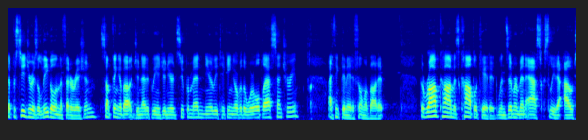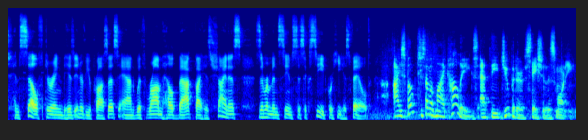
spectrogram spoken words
The procedure is illegal in the Federation, something about genetically engineered supermen nearly taking over the world last century. I think they made a film about it. The rom com is complicated when Zimmerman asks Leeta out himself during his interview process, and with Rom held back by his shyness, Zimmerman seems to succeed where he has failed. I spoke to some of my colleagues at the Jupiter station this morning.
